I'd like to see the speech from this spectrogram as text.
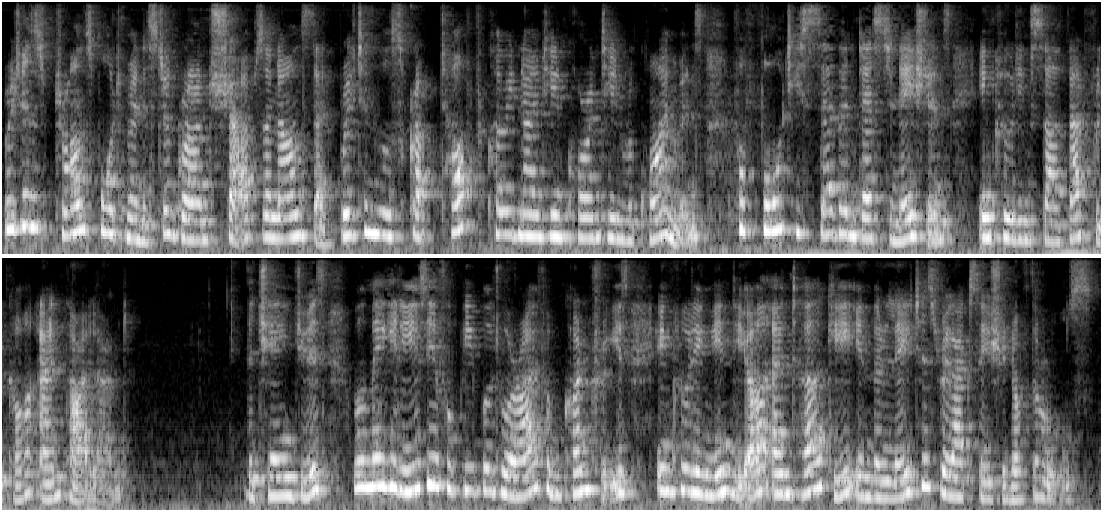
Britain's Transport Minister Grant Shapps announced that Britain will scrap tough COVID-19 quarantine requirements for 47 destinations, including South Africa and Thailand. The changes will make it easier for people to arrive from countries including India and Turkey in the latest relaxation of the rules.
